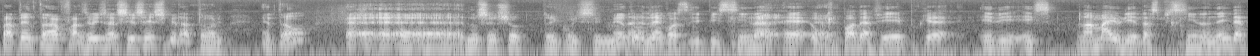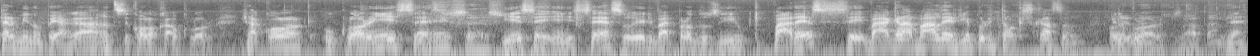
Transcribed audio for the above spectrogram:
para tentar fazer o exercício respiratório. Então, é, é, é, é não sei se o senhor tem conhecimento. O negócio de piscina é, o que pode haver, porque ele, na maioria das piscinas nem determina o pH antes de colocar o cloro. Já coloca o cloro em excesso. Em excesso. E esse em excesso ele vai produzir o que parece ser, vai agravar a alergia por intoxicação pelo cloro. Exatamente. Né?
